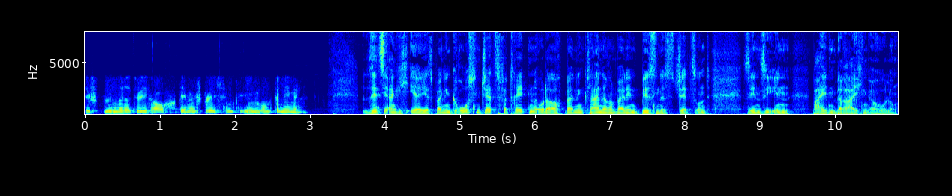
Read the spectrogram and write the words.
das spüren wir natürlich auch dementsprechend im Unternehmen. Sind Sie eigentlich eher jetzt bei den großen Jets vertreten oder auch bei den kleineren, bei den Business Jets und sehen Sie in beiden Bereichen Erholung?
